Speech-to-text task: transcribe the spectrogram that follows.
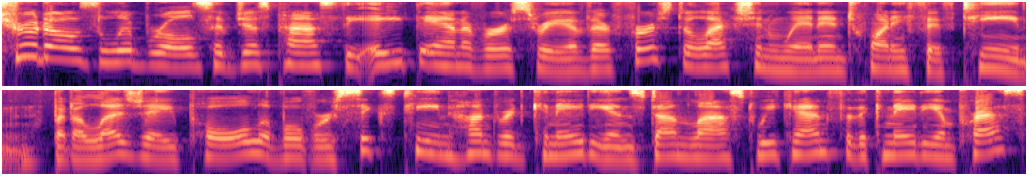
Trudeau's Liberals have just passed the eighth anniversary of their first election win in 2015. But a Leger poll of over 1,600 Canadians done last weekend for the Canadian Press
